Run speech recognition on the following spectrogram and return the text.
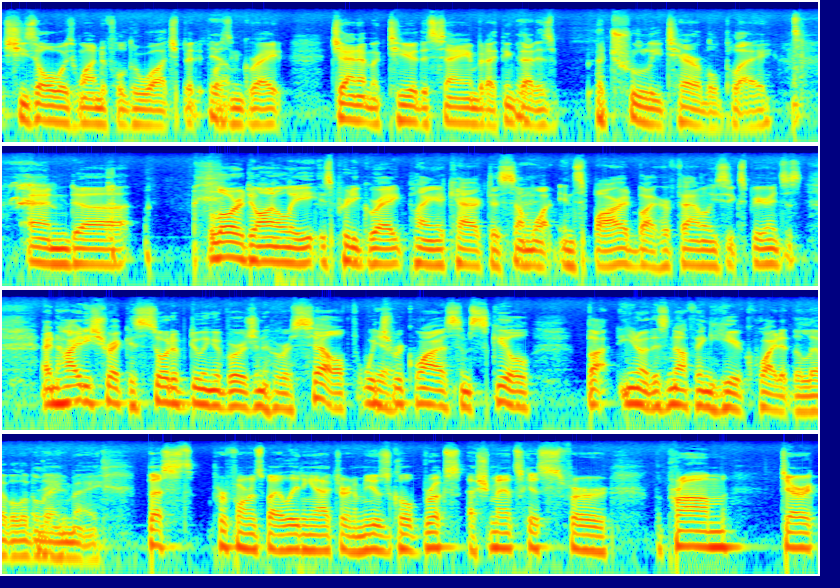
She's always wonderful to watch, but it Yeah. wasn't great. Janet McTeer, the same, but I think that is a truly terrible play. And uh, Laura Donnelly is pretty great, playing a character somewhat inspired by her family's experiences. And Heidi Schreck is sort of doing a version of herself, which Yeah. requires some skill. But you know, there's nothing here quite at the level of Elaine May. Best performance by a leading actor in a musical: Brooks Ashmanskas for The Prom, Derrick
